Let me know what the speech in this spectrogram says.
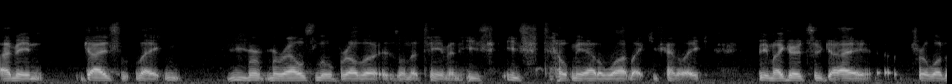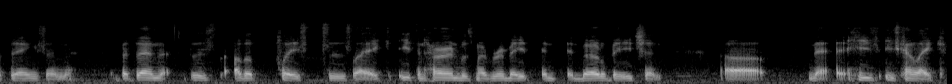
I mean, guys like Morel's little brother is on the team, and he's he's helped me out a lot. Like he's kind of like be my go-to guy for a lot of things, and but then there's other places like Ethan Hearn was my roommate in, in Myrtle Beach, and uh, he's he's kind of like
